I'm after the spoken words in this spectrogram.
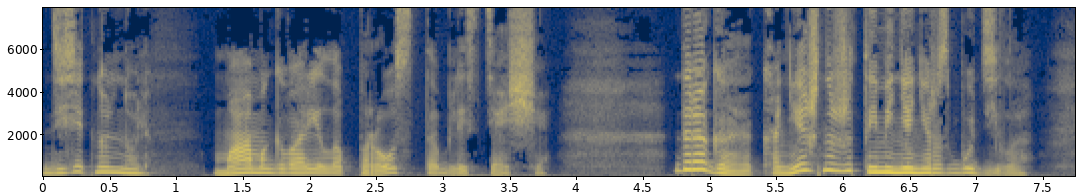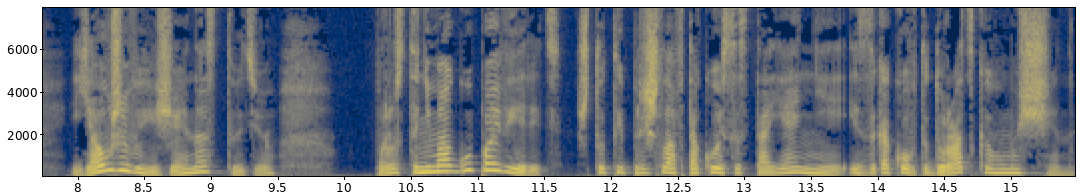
10.00. Мама говорила просто блестяще. «Дорогая, конечно же, ты меня не разбудила. Я уже выезжаю на студию. Просто не могу поверить, что ты пришла в такое состояние из-за какого-то дурацкого мужчины.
